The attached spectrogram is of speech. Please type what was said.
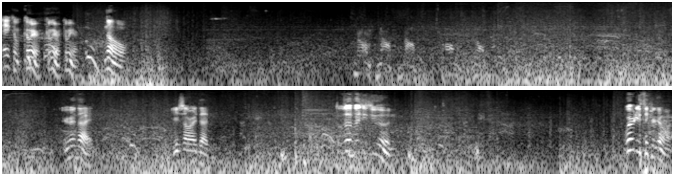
Hey, come, come here, come here, come here. No. You're gonna die. He's already dead. What are you doing? Where do you think you're going?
